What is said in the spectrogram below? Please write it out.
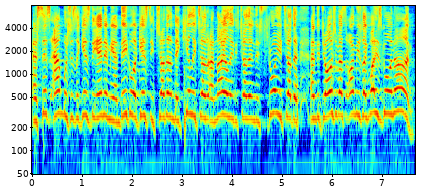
and sets ambushes against the enemy, and they go against each other and they kill each other, annihilate each other, and destroy each other. And the Jehoshaphat's army is like, What is going on?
